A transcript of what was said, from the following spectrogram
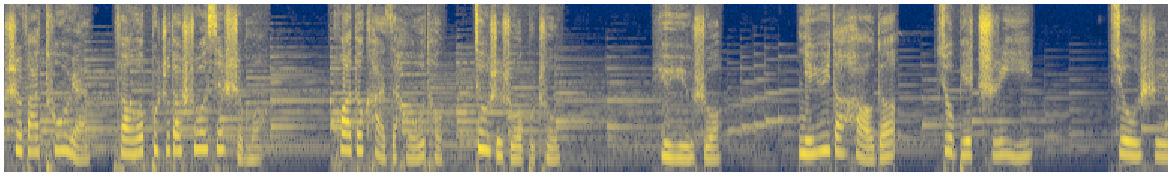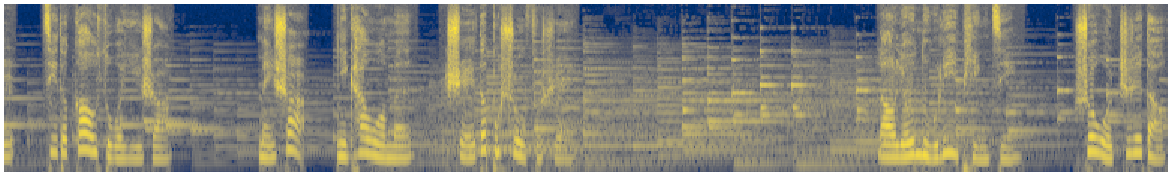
事发突然，反而不知道说些什么，话都卡在喉头，就是说不出。玉玉说：“你遇到好的就别迟疑，就是记得告诉我一声。没事儿，你看我们谁都不束缚谁。”老刘努力平静，说：“我知道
